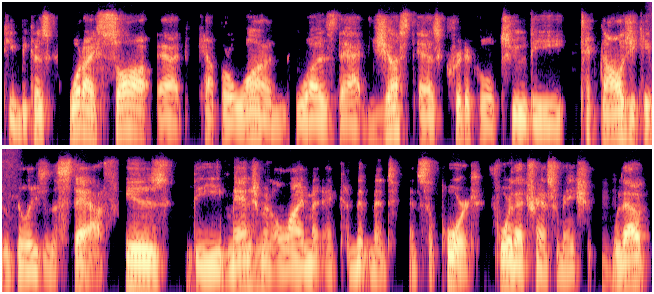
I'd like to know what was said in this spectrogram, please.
team because what I saw at Capital One was that just as critical to the technology capabilities of the staff is the management alignment and commitment and support for that transformation. Mm-hmm. Without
